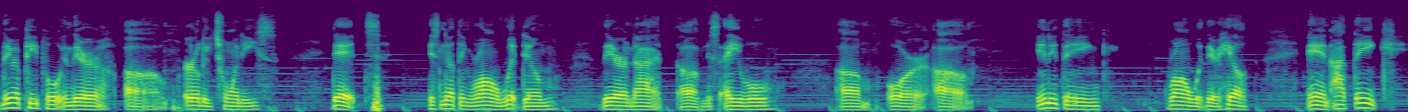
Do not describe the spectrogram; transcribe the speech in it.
there are people in their um, early 20s that is nothing wrong with them. They're not disabled um, or um, anything wrong with their health. And I think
